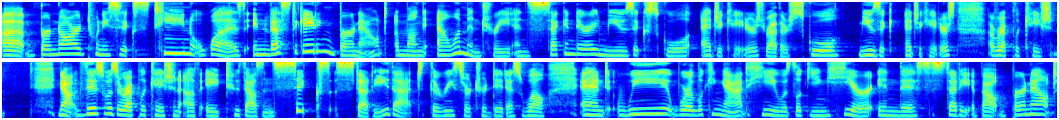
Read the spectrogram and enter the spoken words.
uh, Bernard 2016 was investigating burnout among elementary and secondary music school educators, rather, school music educators, a replication. Now, this was a replication of a 2006 study that the researcher did as well. And we were looking at, he was looking here in this study about burnout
